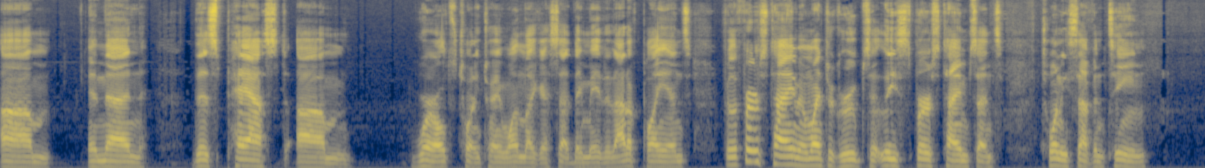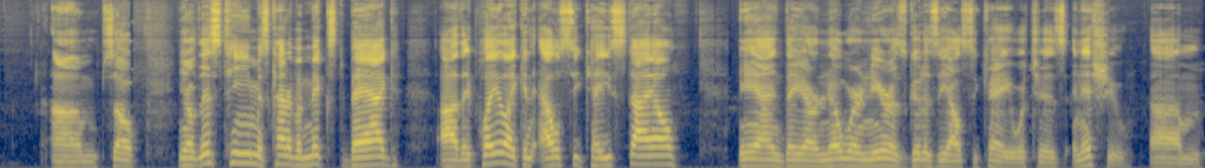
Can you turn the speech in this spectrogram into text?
Um, and then this past um, worlds 2021 like i said they made it out of play-ins for the first time and went to groups at least first time since 2017 um, so you know, this team is kind of a mixed bag. Uh, they play like an LCK style, and they are nowhere near as good as the LCK, which is an issue. Um,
